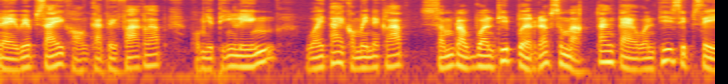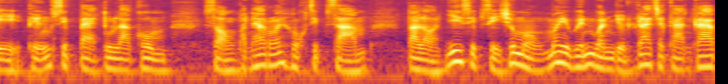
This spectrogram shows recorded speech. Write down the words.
ในเว็บไซต์ของการไฟฟ้าครับ ผมจะทิ้งลิงก์ไว้ใต้คอมเมนต์นะครับสำหรับวันที่เปิดรับสมัครตั้งแต่วันที่ 14 ถึง 18 ตุลาคม 2563 ตลอด 24 ชั่วโมง ไม่เว้นวันหยุดราชการครับ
